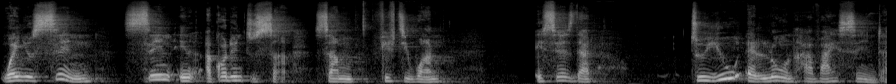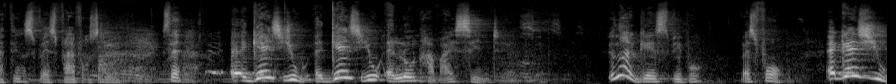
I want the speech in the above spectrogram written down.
When you sin, sin in, according to Psalm 51, it says that to you alone have I sinned. I think it's verse 5 or something. It against you, against you alone have I sinned. It's not against people. Verse 4. Against you,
